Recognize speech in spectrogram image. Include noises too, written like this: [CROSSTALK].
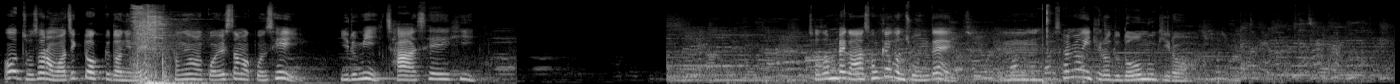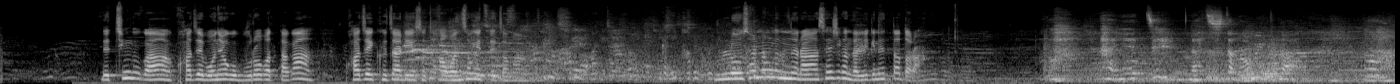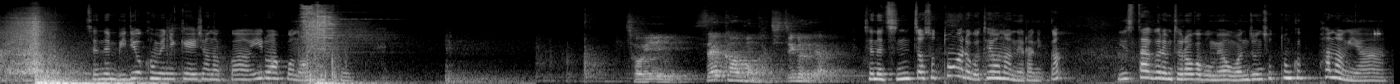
어, 저 사람 아직도 학교 다니네? 경영학과 13학번 세희. 이름이 자세희. 저 선배가 성격은 좋은데, 음, 설명이 길어도 너무 길어. 내 친구가 과제 뭐냐고 물어봤다가 과제 그 자리에서 다 완성했대잖아. 물론 설명 듣느라 3시간 날리긴 했다더라. 다 이해했지? 나 진짜 너무 힘들다. 쟤는 미디어 커뮤니케이션 학과 1호 학번 왕국고. 저희 셀카 한번 같이 찍을래요? 쟤는 진짜 소통하려고 태어난 애라니까? 인스타그램 들어가 보면 완전 소통 끝판왕이야.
